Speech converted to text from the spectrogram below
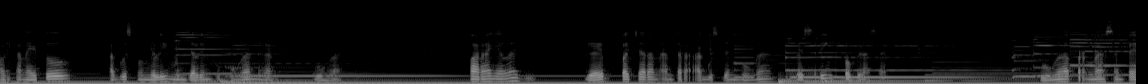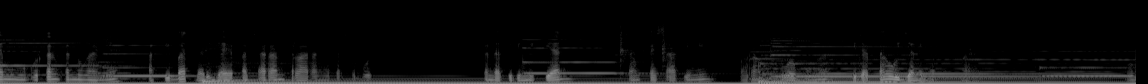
Oleh karena itu, Agus memilih menjalin hubungan dengan Bunga. Parahnya lagi, gaya pacaran antara Agus dan Bunga juga sering kebablasan. Bunga pernah sampai mengukurkan kandungannya akibat dari gaya pacaran terlarangnya tersebut. Kendati demikian, sampai saat ini orang tua Bunga tidak tahu jalinan asmara. Oh,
